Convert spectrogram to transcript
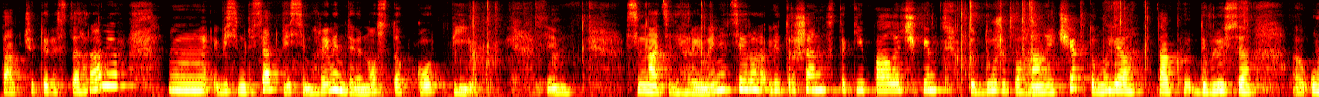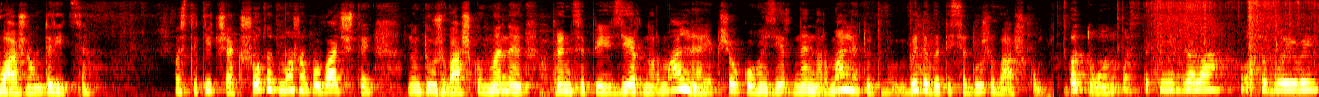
так, 400 грамів, 88 гривень 90 копійок. 17 гривень ці ро- від Рошен такі палички. Тут дуже поганий чек, тому я так дивлюся е, уважно. Дивіться. Ось такий чек. Що тут можна побачити? Ну дуже важко. У мене, в принципі, зір нормальний, а якщо у когось зір ненормальний, тут видивитися дуже важко. Батон ось такий взяла особливий.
